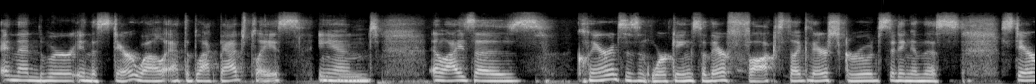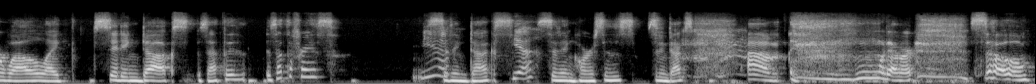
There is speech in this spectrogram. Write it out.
and then we're in the stairwell at the Black Badge place, and Eliza's clearance isn't working, so they're fucked. Like they're screwed, sitting in this stairwell, like sitting ducks. Is that the is that the phrase? Yeah. Sitting ducks. Yeah. Sitting horses. Sitting ducks. Um, whatever. So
